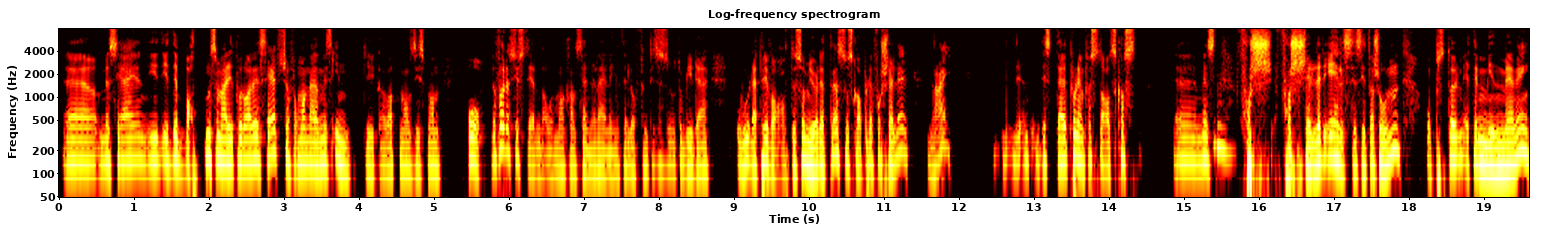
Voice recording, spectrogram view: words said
Uh, mens jeg, i, i, debatten som er litt polarisert, så får man nærmest inntrykk av at man, hvis man åpner for et system da, hvor man kan sende regninger til offentlig, så, så blir det, hvor det er private som gjør dette, så skaper det forskjeller. Nei, det, det er et problem for statskassen. Eh, mens mm. fors forskjeller i helsesituasjonen oppstår etter min mening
